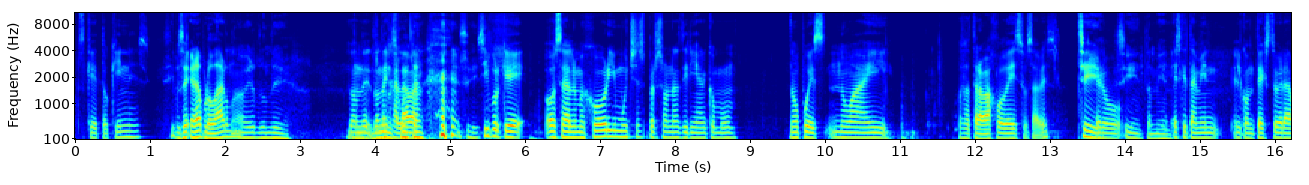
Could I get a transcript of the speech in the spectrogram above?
pues que toquines. Sí, pues era probar, ¿no? A ver dónde... ¿Dónde- dónde jalaba? juntan. sí. Sí, porque, o sea, a lo mejor y muchas personas dirían como, no, pues no hay, o sea, trabajo de eso, ¿sabes? Sí, pero sí, también. Es que también el contexto era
